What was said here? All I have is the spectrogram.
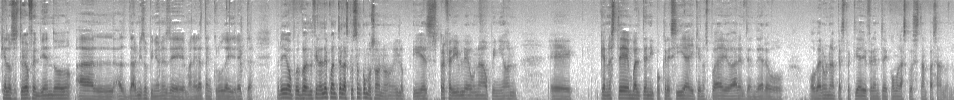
que los estoy ofendiendo al, dar mis opiniones de manera tan cruda y directa. Pero digo, pues al final de cuentas las cosas son como son, ¿no? Y, lo, y es preferible una opinión eh, que no esté envuelta en hipocresía y que nos pueda ayudar a entender o, ver una perspectiva diferente de cómo las cosas están pasando. ¿no?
